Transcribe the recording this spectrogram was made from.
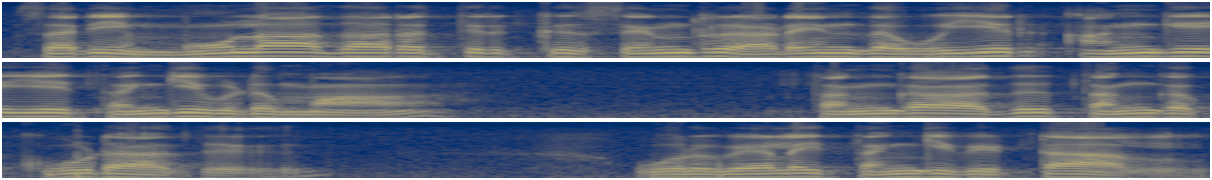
சரி மூலாதாரத்திற்கு சென்று அடைந்த உயிர் அங்கேயே தங்கிவிடுமா? தங்காது தங்கக்கூடாது. ஒருவேளை தங்கிவிட்டால்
